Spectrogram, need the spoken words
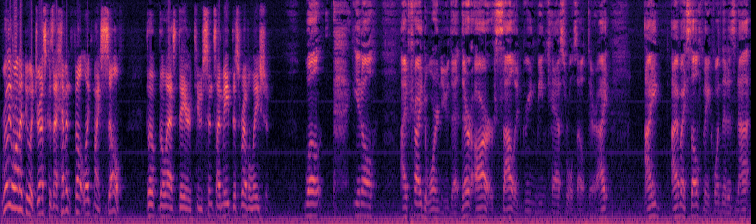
really wanted to address because I haven't felt like myself the, the last day or two since I made this revelation. Well, you know, I've tried to warn you that there are solid green bean casseroles out there. I, I, I myself make one that is not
